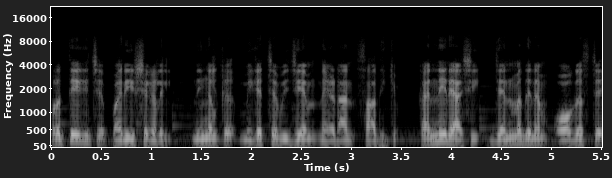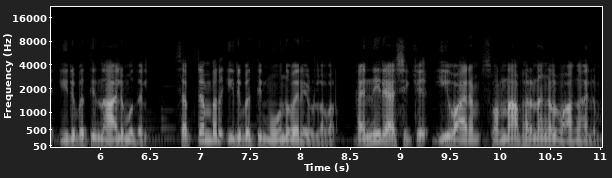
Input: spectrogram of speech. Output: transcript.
പ്രത്യേകിച്ച് പരീക്ഷകളിൽ നിങ്ങൾക്ക് മികച്ച വിജയം നേടാൻ സാധിക്കും. കന്നിരാശി ജന്മദിനം ഓഗസ്റ്റ് ഇരുപത്തിനാല് മുതൽ സെപ്റ്റംബർ ഇരുപത്തിമൂന്ന് വരെയുള്ളവർ കന്നിരാശിക്ക് ഈ വാരം സ്വർണാഭരണങ്ങൾ വാങ്ങാനും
